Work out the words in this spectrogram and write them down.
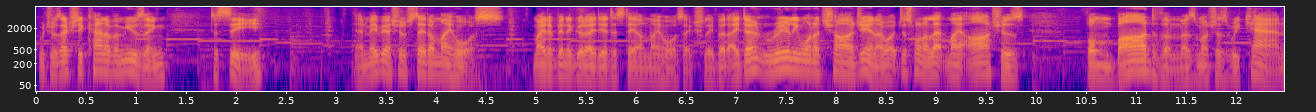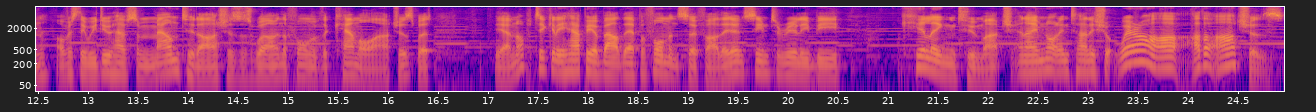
which was actually kind of amusing to see. And maybe I should have stayed on my horse. Might have been a good idea to stay on my horse, actually, but I don't really want to charge in. I just want to let my archers bombard them as much as we can. Obviously, we do have some mounted archers as well in the form of the camel archers, but yeah, I'm not particularly happy about their performance so far. They don't seem to really be killing too much, and I'm not entirely sure. Where are our other archers?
